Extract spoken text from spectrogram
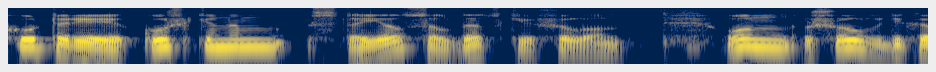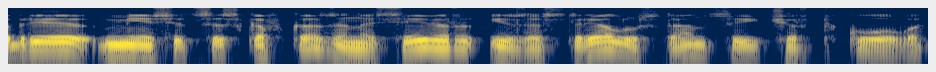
хуторе Кошкином стоял солдатский эшелон. Он шел в декабре месяце с Кавказа на север и застрял у станции Черткова.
